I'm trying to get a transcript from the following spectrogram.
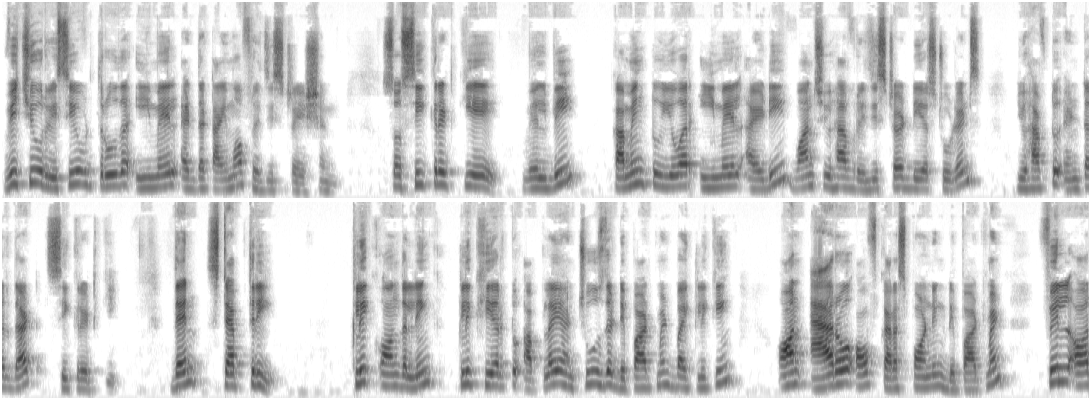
which you received through the email at the time of registration. So, secret key will be coming to your email ID once you have registered dear students. You have to enter that secret key. Then step 3, click on the link click here to apply and choose the department by clicking on arrow of corresponding department. Fill or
